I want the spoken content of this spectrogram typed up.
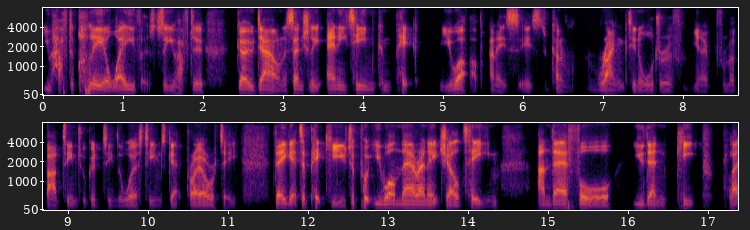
you have to clear waivers, so you have to go down. Essentially, any team can pick you up, and it's it's kind of ranked in order of you know from a bad team to a good team. The worst teams get priority. They get to pick you to put you on their NHL team, and therefore you then keep uh,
